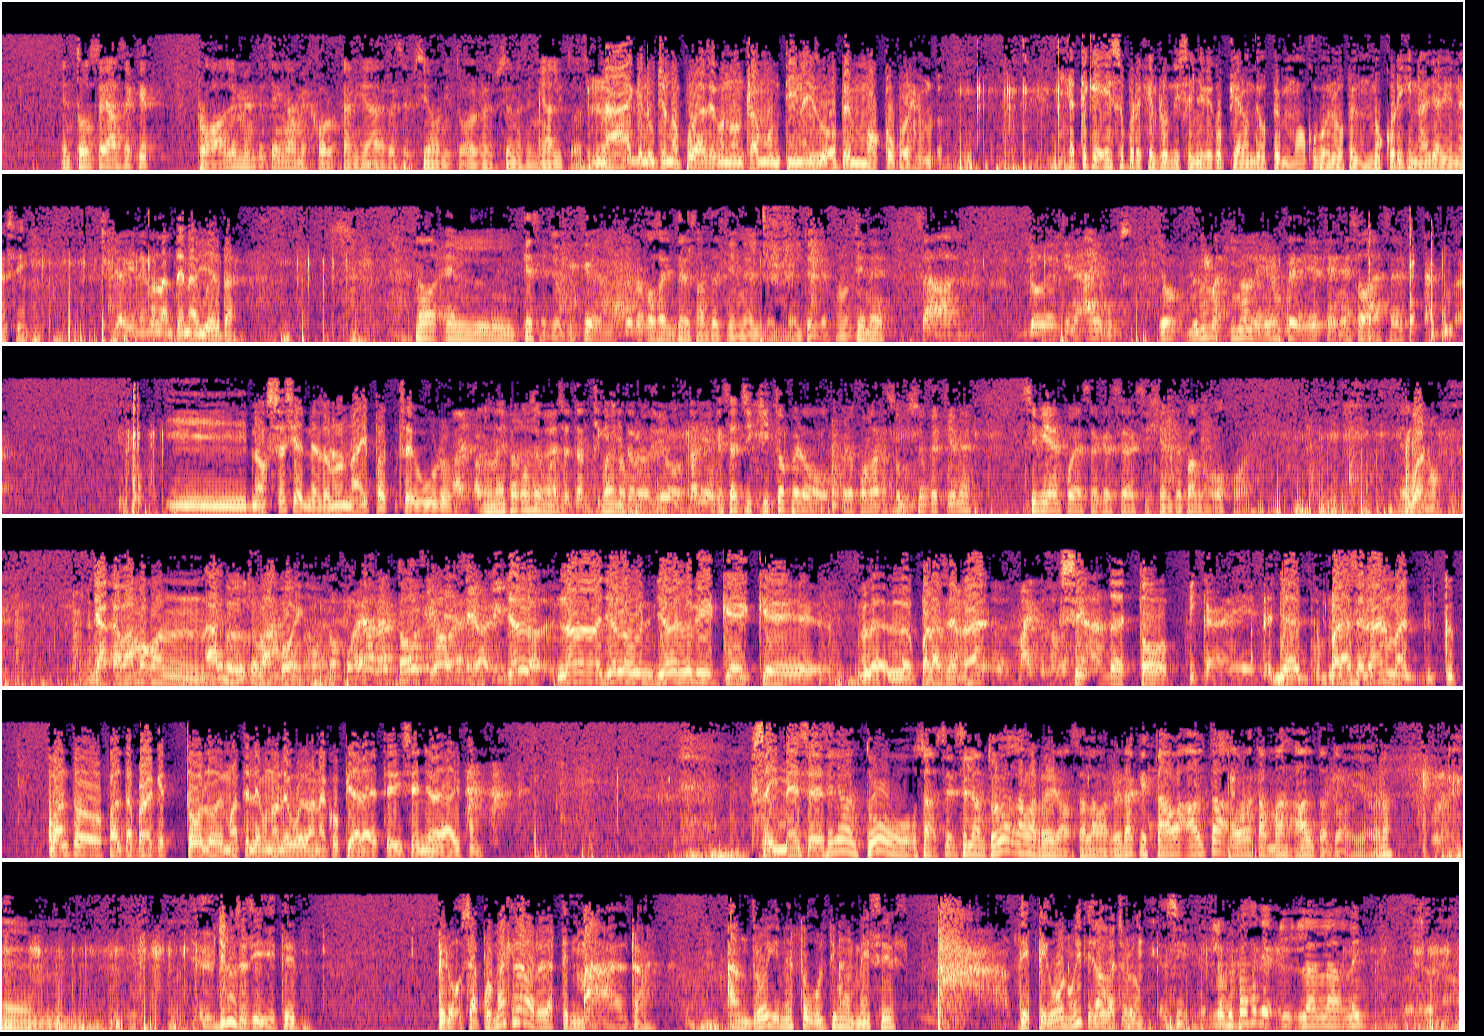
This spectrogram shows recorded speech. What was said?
Entonces hace que probablemente tenga mejor calidad de recepción y todo, recepción de señal y todo eso. Nada que Lucho no pueda hacer con un Tramontina y su Open Moco, por ejemplo. Fíjate que eso, por ejemplo, un diseño que copiaron de OpenMoco, porque el OpenMoco original ya viene así. Ya viene con la antena abierta. No, el, qué sé yo, qué, qué- qué otra cosa interesante tiene el, el- el teléfono. Tiene, o sea, lo de, tiene iBooks. Yo no me imagino leer un PDF en eso, va a ser espectacular. Y no sé si en eso, en un iPad seguro. Un iPad con segundo. ser tan chiquitito, Bueno, pero pero digo, está bien que sea chiquito, pero, pero con la resolución que tiene, si bien puede ser que sea exigente para los ojos. ¿eh? Bueno, ya acabamos con Apple. Fanboy. No, no puede hablar todo. sí, Yo lo, no, no, no, yo lo, un- yo lo que, que, que lo- lo- para cerrar, sí, Ando de todo, pica. eh. ya, para cerrar, ¿cuánto falta para que todos los demás teléfonos le vuelvan a copiar a este diseño de iPhone? Seis Se meses. levantó, o sea, se, se levantó la, la barrera, o sea, la barrera que estaba alta ahora está más alta todavía, ¿verdad? Em, Yo no sé si viste, pero, o sea, por más que la barrera esté más alta, Android en estos últimos meses. Despegó, ¿no viste? No, Bacholón? Sí, lo que pasa que la, la, la-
